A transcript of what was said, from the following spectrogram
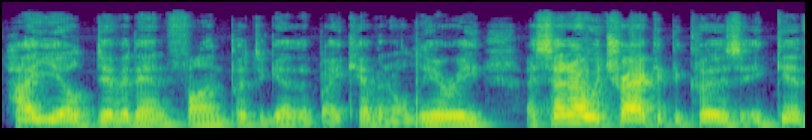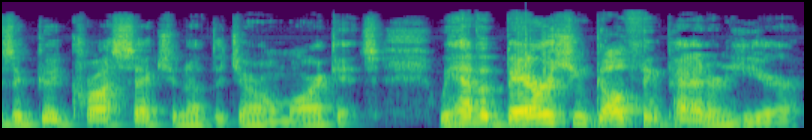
high yield dividend fund put together by Kevin O'Leary. I said I would track it because it gives a good cross section of the general markets. We have a bearish engulfing pattern here.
